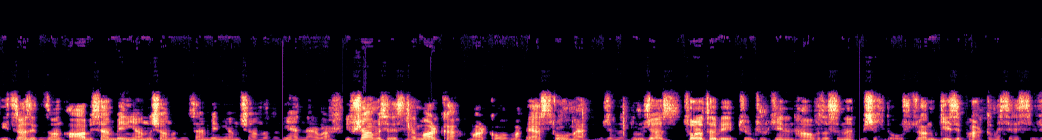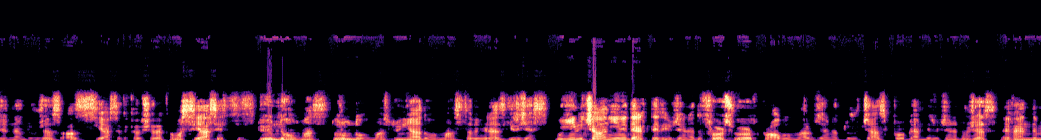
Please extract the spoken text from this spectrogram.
itiraz ettiği zaman abi sen beni yanlış anladın, sen beni yanlış anladın diyenler var. İfşa meselesinde marka, marka olmak veya strawman üzerine duracağız. Sonra tabii tüm Türkiye'nin hafızasını bir şekilde oluşturan Gezi Parkı meselesi üzerinden duracağız. Az siyasete karışarak ama siyasetsiz düğün de olmaz, durum da olmaz, dünya da olmaz. Tabii biraz gireceğiz. Bu yeni çağın yeni dertleri üzerine, the first world problemlar üzerine duracağız. Problemleri üzerine duracağız. Efendim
